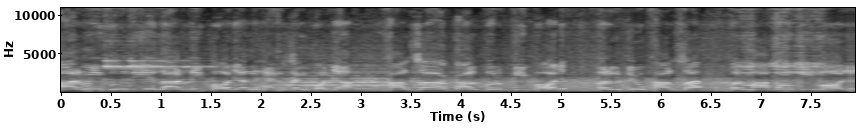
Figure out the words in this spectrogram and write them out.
ਆਰਮੀ ਗੁਰੂ ਦੀ ਇਹ ਲਾੜਲੀ ਫੌਜ ਹੈ, ਨਿਹੰਗ ਸਿੰਘ ਫੌਜਾਂ, ਖਾਲਸਾ ਅਕਾਲ ਪੁਰਖ ਕੀ ਫੌਜ, ਪ੍ਰਗਟਿਓ ਖਾਲਸਾ, ਪਰਮਾਤਮ ਕੀ ਮੌਜ।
